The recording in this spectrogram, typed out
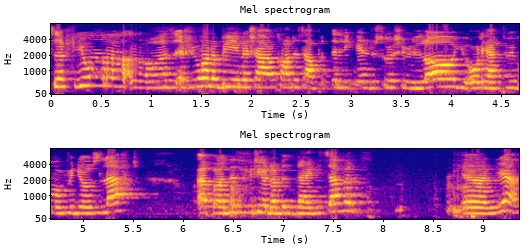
So if you wanna, uh, if you wanna be in a shower contest, I'll put the link in the description below. You only have three more videos left. About this video number 97. And yeah,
